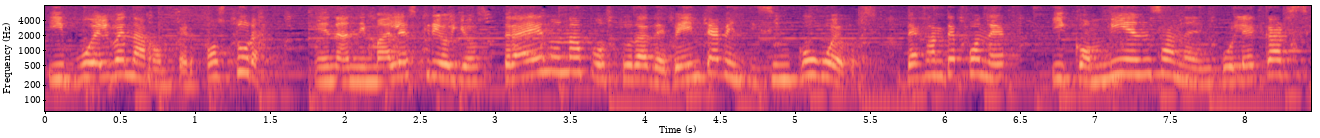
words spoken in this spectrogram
y vuelven a romper postura. En animales criollos traen una postura de 20 a 25 huevos, dejan de poner y comienzan a enculecarse.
